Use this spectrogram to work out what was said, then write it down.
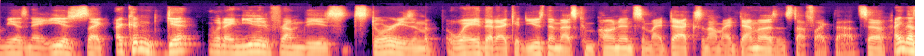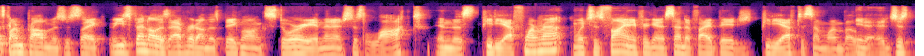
me as an AE is just like I couldn't get what I needed from these stories in a way that I could use them as components in my decks and on my demos and stuff like that. So I think that's one problem is just like you spend all this effort on this big long story and then it's just locked in this PDF format, which is fine if you're going to send a five page PDF to someone, but you it's just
